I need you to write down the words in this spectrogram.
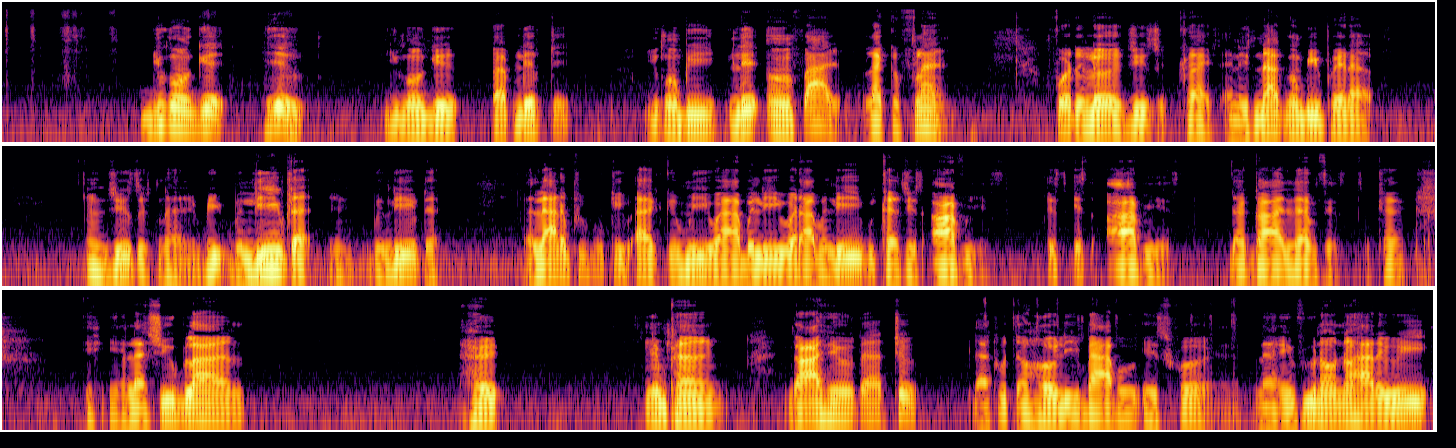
you're going to get healed. You're going to get uplifted. You're going to be lit on fire like a flame for the Lord Jesus Christ. And it's not going to be put out. In Jesus' name. Be, believe that. Yeah? Believe that. A lot of people keep asking me why I believe what I believe because it's obvious. It's it's obvious that God loves us, okay? Unless you blind, hurt, in pain, God heals that too. That's what the Holy Bible is for. Now, if you don't know how to read,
